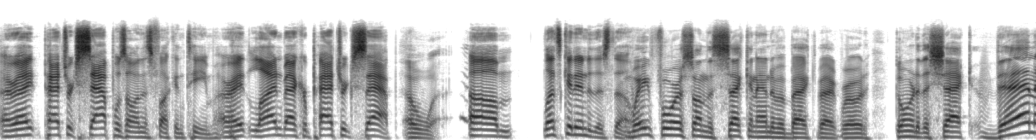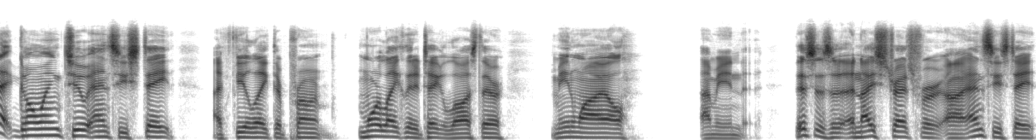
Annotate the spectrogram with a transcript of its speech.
All right, Patrick Sapp was on his fucking team. All right, linebacker Patrick Sapp. Oh, Um, let's get into this though. Wake Forest on the second end of a back-to-back road, going to the Shack, then going to NC State. I feel like they're prone, more likely to take a loss there. Meanwhile, I mean, this is a, a nice stretch for uh, NC State.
